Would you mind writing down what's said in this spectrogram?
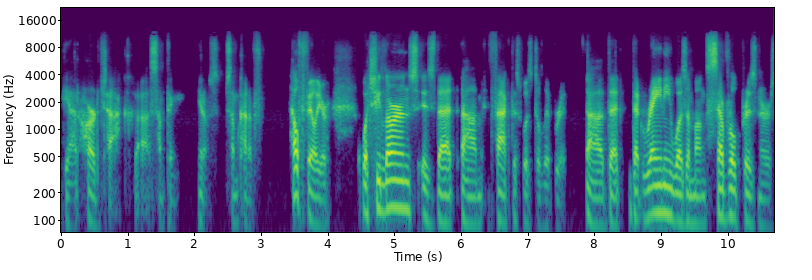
he had a heart attack, uh, something you know, some kind of health failure. What she learns is that, um, in fact, this was deliberate. Uh, that that Rainey was among several prisoners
